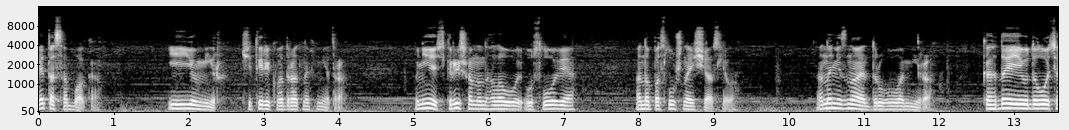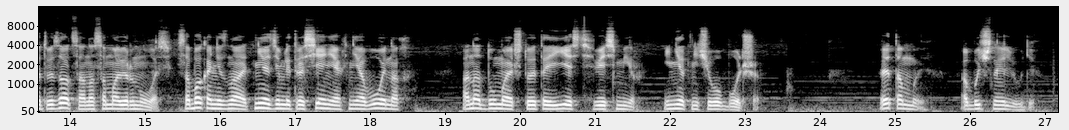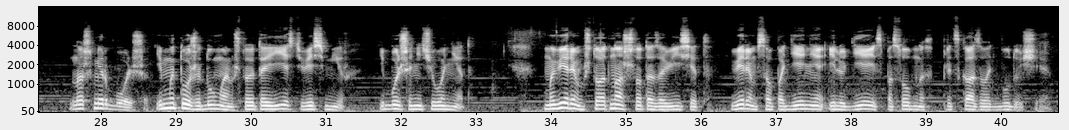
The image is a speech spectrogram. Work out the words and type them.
Это собака. И ее мир. 4 квадратных метра. У нее есть крыша над головой, условия. Она послушна и счастлива. Она не знает другого мира. Когда ей удалось отвязаться, она сама вернулась. Собака не знает ни о землетрясениях, ни о войнах. Она думает, что это и есть весь мир, и нет ничего больше. Это мы, обычные люди. Наш мир больше. И мы тоже думаем, что это и есть весь мир, и больше ничего нет. Мы верим, что от нас что-то зависит, верим в совпадение и людей, способных предсказывать будущее.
